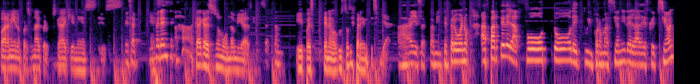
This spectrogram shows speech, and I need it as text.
Para mí en lo personal, pero pues cada quien es... es Exacto. es- Diferente. Ajá, cada cabeza es un mundo, amigas. Exactamente. Y pues tenemos gustos diferentes y ya. Ay, exactamente. Pero bueno, aparte de la foto, de tu información y de la descripción,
